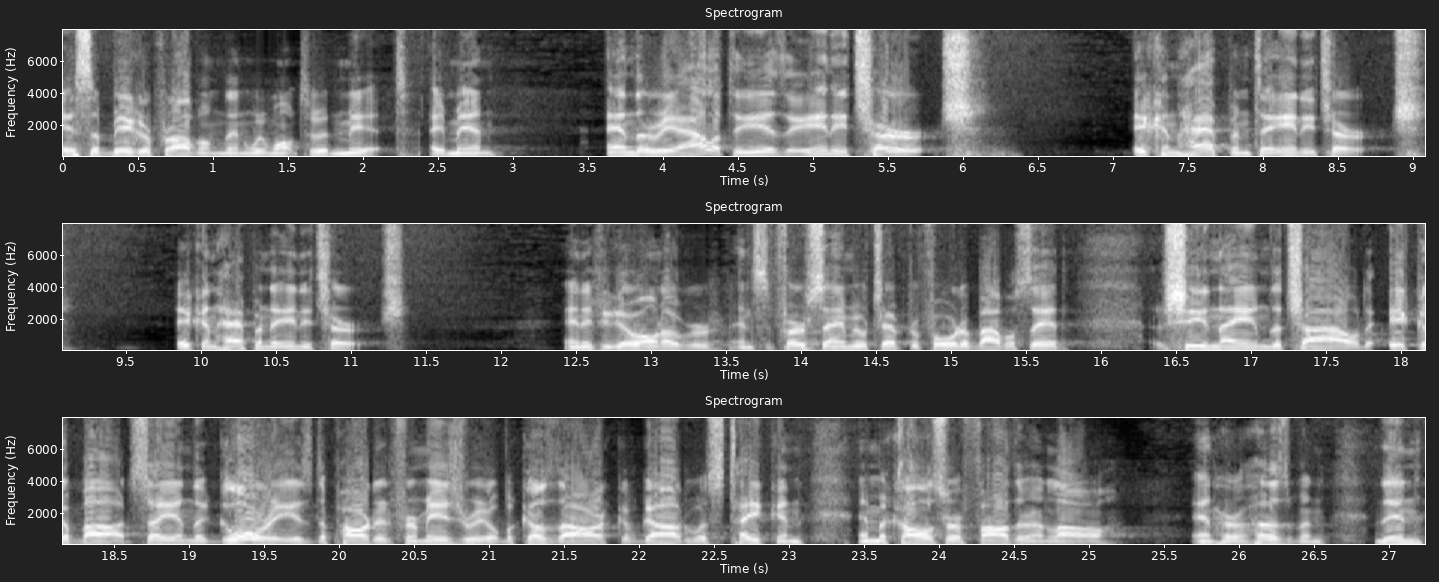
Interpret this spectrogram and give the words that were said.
it's a bigger problem than we want to admit. Amen? And the reality is that any church, it can happen to any church. It can happen to any church. And if you go on over in 1 Samuel chapter 4, the Bible said, she named the child Ichabod, saying the glory is departed from Israel because the ark of God was taken and because her father in law and her husband. Then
